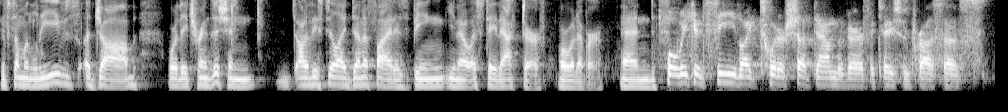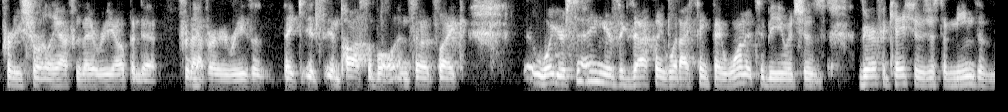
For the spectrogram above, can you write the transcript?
If someone leaves a job or they transition are they still identified as being you know a state actor or whatever? And well we can see like twitter shut down the verification process pretty shortly after they reopened it for that yeah. very reason. Like it's impossible. And so it's like what you're saying is exactly what I think they want it to be, which is verification is just a means of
